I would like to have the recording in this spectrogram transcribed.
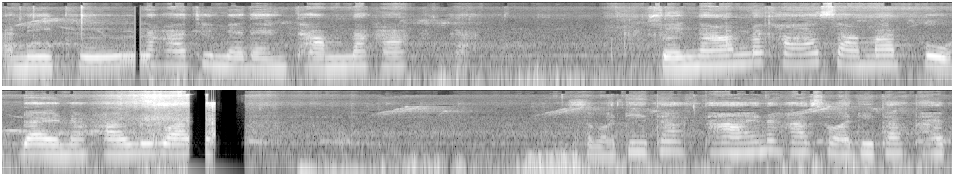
อันนี้คือนะคะที่แม่แดงทำนะคะกะสวยงามนะคะสามารถปลูกได้นะคะหรือว่าสวัสดีทักทายนะคะ สวัสดีทักทายเ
